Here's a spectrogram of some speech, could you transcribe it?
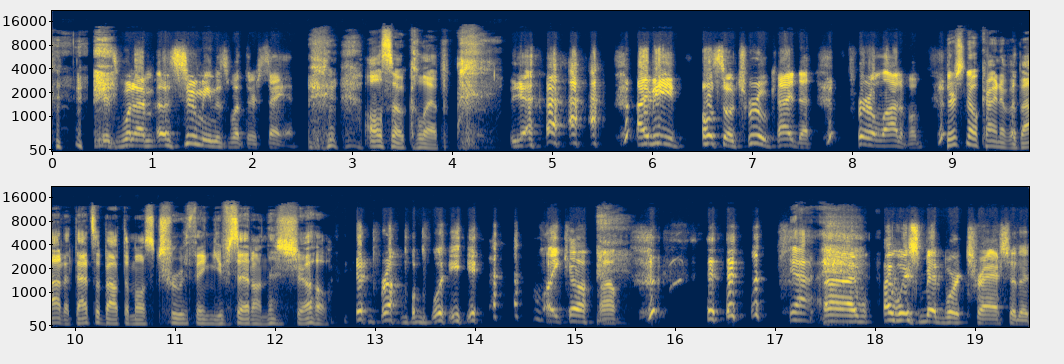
is what I'm assuming is what they're saying. also clip. Yeah, I mean, also true, kind of for a lot of them. There's no kind of about it. That's about the most true thing you've said on this show. Probably. like, oh, well. yeah. Uh, I, I wish men weren't trash on a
